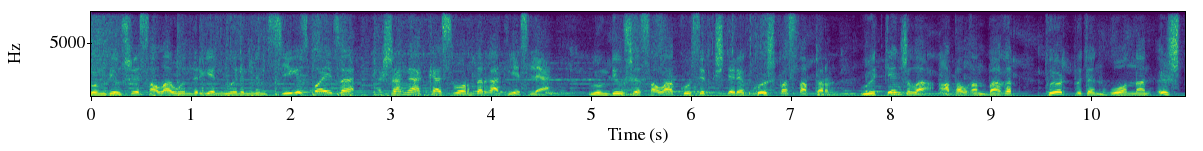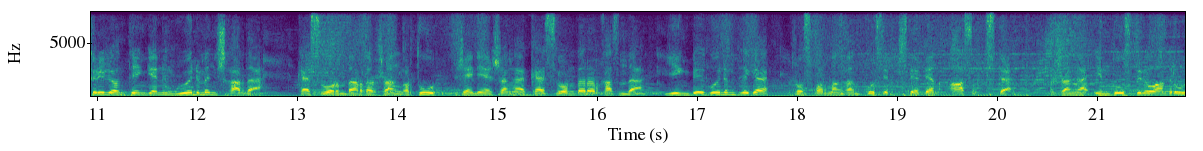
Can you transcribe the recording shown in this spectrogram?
Өңдеуші сала өндірген өнімнің 8 пайызы жаңа кәсіпорындарға тиесілі. Өңдеуші сала көрсеткіштері көш бастап тұр. Өткен жылы аталған бағыт 4,3 триллион теңгенің өнімін шығарды. Кәсіпорындарды жаңғырту және жаңа кәсіпорындар арқасында еңбек өнімділігі жоспарланған көрсеткіштерден асып түсті. Жаңа индустрияландыру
